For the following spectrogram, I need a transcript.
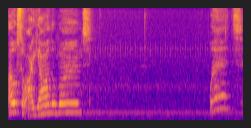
Oh, so are y'all the ones? What?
